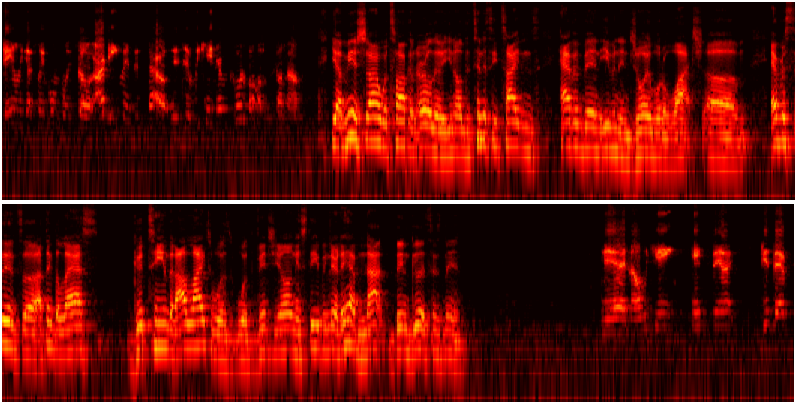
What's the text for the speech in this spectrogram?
they only got 24 points. So our defense is stout. It's just we can't never score the ball somehow. Yeah, me and Sean were talking earlier. You know, the Tennessee Titans haven't been even enjoyable to watch. Um, ever since uh, I think the last good team that I liked was with Vince Young and Steve McNair. They have not been good since then. Yeah, no, we can't can't get that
